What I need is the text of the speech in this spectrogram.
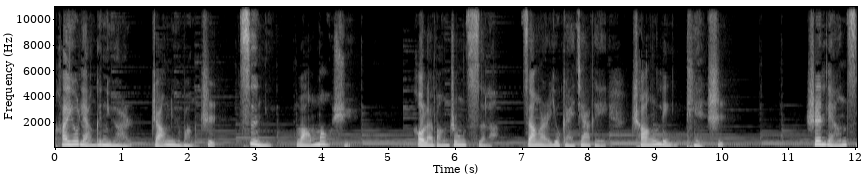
还有两个女儿，长女王志，次女王茂许。后来王忠死了，臧儿又改嫁给长岭田氏，生两子，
